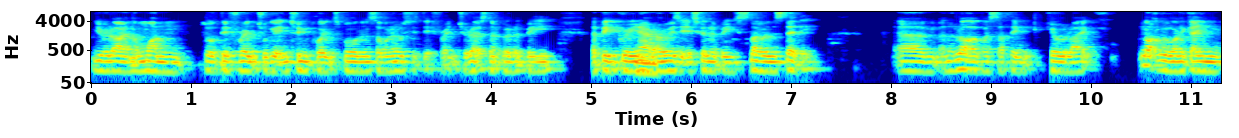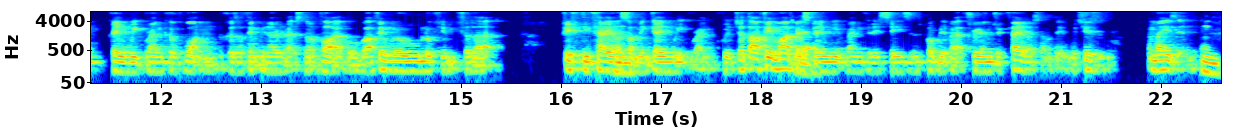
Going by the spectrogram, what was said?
you're relying on one sort of differential getting two points more than someone else's differential, that's not going to be a big green mm. arrow, is it? It's going to be slow and steady. Um, and a lot of us, I think, feel like not we want a game game week rank of one because I think we know that's not viable, but I think we're all looking for that 50k or mm. something game week rank, which I, I think my best yeah. game week rank of this season is probably about 300k or something, which is amazing. Mm.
